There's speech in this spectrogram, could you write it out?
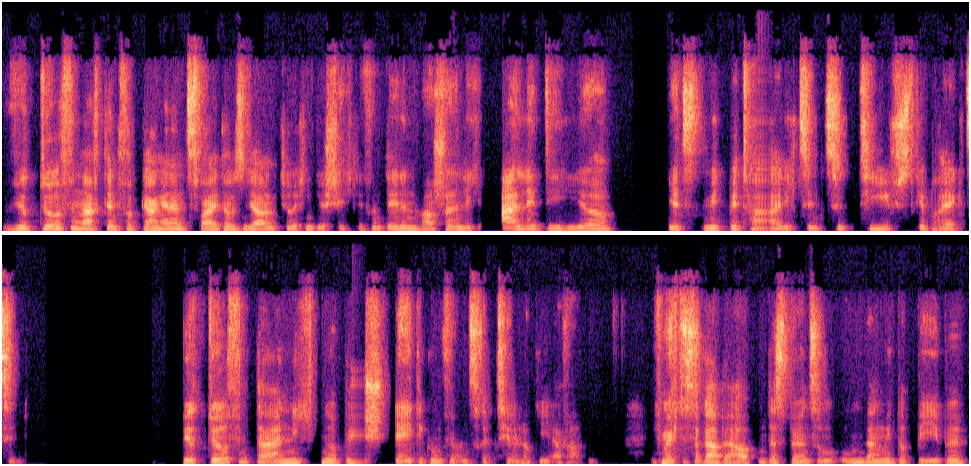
Wir dürfen nach den vergangenen 2000 Jahren Kirchengeschichte, von denen wahrscheinlich alle, die hier jetzt mitbeteiligt sind, zutiefst geprägt sind, wir dürfen da nicht nur Bestätigung für unsere Theologie erwarten. Ich möchte sogar behaupten, dass bei unserem Umgang mit der Bibel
